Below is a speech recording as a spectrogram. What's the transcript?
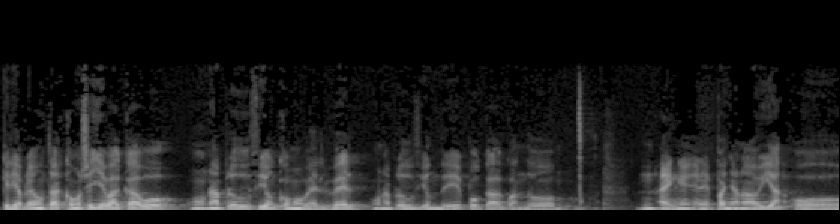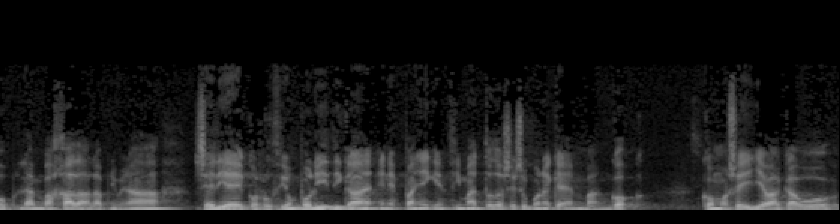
Quería preguntar cómo se lleva a cabo una producción como Belbel, una producción de época cuando en, España no había, o La Embajada, la primera serie de corrupción política en España y que encima todo se supone que es en Bangkok. ¿Cómo se lleva a cabo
